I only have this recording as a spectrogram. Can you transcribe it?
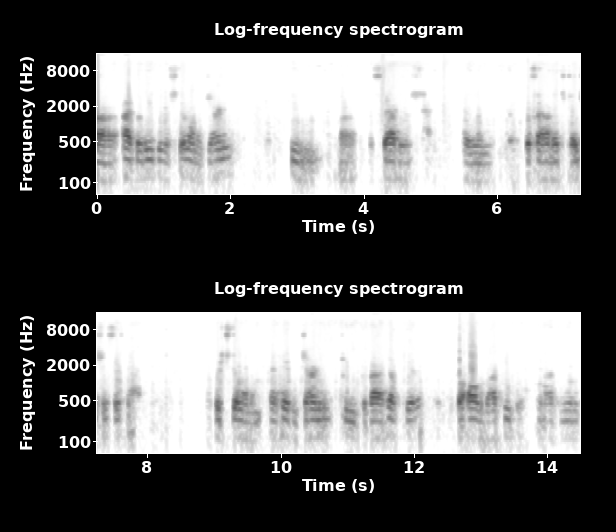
Uh, I believe we're still on a journey to uh, establish a profound education system. We're still on a, a heavy journey to provide health care for all of our people in our community.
